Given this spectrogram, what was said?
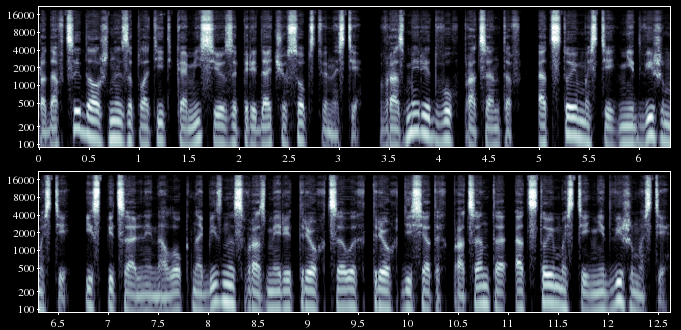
продавцы должны заплатить комиссию за передачу собственности в размере 2% от стоимости недвижимости и специальный налог на бизнес в размере 3,3% от стоимости недвижимости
